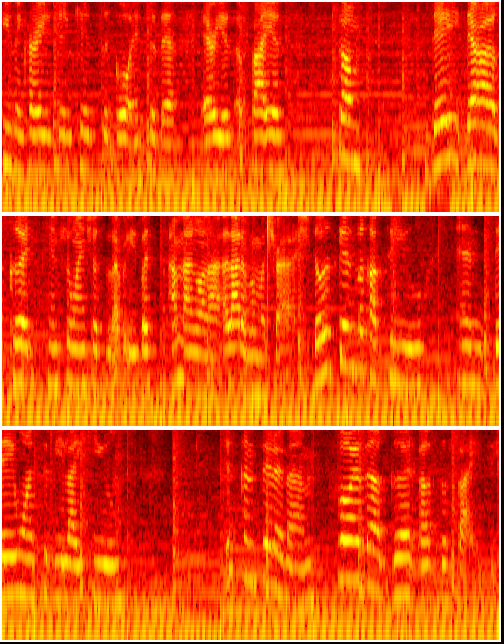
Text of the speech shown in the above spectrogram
he's encouraging kids to go into the areas of science. So they there are good influential celebrities but I'm not gonna lie a lot of them are trash. Those kids look up to you and they want to be like you just consider them for the good of society.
